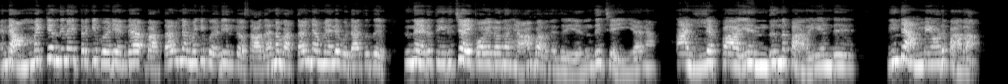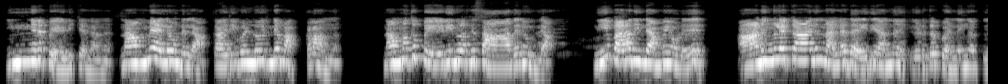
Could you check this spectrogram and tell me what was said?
എന്റെ അമ്മയ്ക്ക് എന്തിനാ ഇത്രയ്ക്ക് പേടി? എന്റെ ഭർത്താവിന്റെ അമ്മയ്ക്ക് പേടിയില്ലല്ലോ. സാധാരണ ഭർത്താവിന്റെ അമ്മയല്ലേ വിടാത്തത്? ഇത് നേരെ തിരിച്ചായി പോയല്ലോ എന്നാ ഞാൻ പറഞ്ഞത്. എന്ത് ചെയ്യാനാ? അല്ലപ്പാ എന്തെന്ന് പറയണ്ട്? നിന്റെ അമ്മയോട് പറ. ഇങ്ങനെ പേടിക്കല്ലാന്ന്. നമ്മയെല്ലാം ഉണ്ടല്ല. കരിവെള്ളൂരിന്റെ മക്കളാന്ന്. നമുക്ക് പേടി എന്ന് പറഞ്ഞ സാധനമില്ല നീ പറ നിന്റെ അമ്മയോട് ആണുങ്ങളെക്കാളും നല്ല ധൈര്യമാണ് ഇവിടുത്തെ പെണ്ണുങ്ങൾക്ക്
